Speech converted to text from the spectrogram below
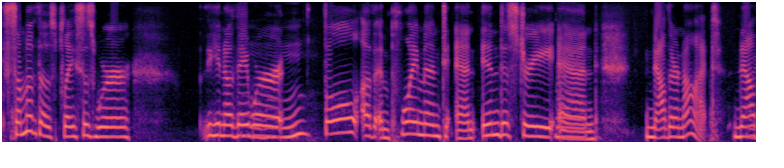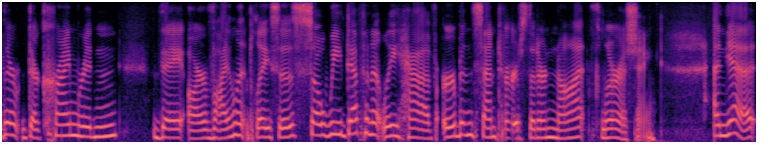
Some of those places were, you know, they were Mm-hmm. full of employment and industry, and now they're not. Now they're they're crime ridden. They are violent places. So we definitely have urban centers that are not flourishing. And yet,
